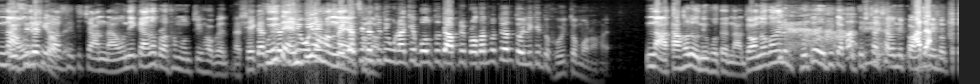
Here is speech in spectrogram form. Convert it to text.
না উনি। রাজনীতি চান? না উনি কেন প্রধানমন্ত্রী হবেন? না শেখ হাসিনা যদি উনাকে বলতো যে আপনি প্রধানমন্ত্রী হন তাহলে কিন্তু হইতো মনে হয়। না তাহলে উনি হতেন না। জনগণের ভোটের অধিকার প্রতিষ্ঠা ছাড়া উনি আচ্ছা, হতেন।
